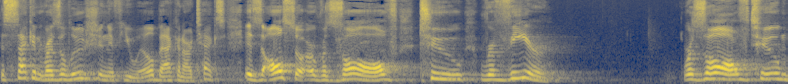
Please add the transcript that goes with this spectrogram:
the second resolution, if you will, back in our text, is also a resolve to revere. Resolve to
